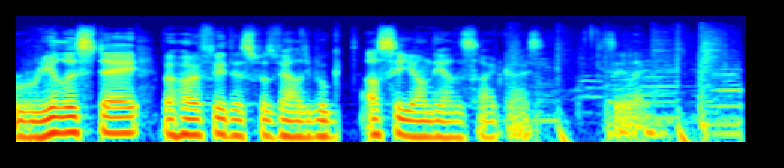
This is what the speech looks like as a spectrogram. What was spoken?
real estate. But hopefully, this was valuable. I'll see you on the other side, guys. See you later.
